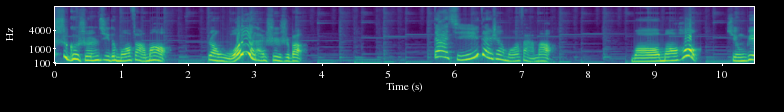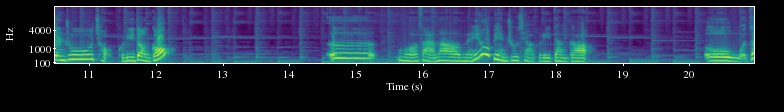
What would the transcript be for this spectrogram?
是个神奇的魔法帽，让我也来试试吧。大奇戴上魔法帽，妈妈哄，请变出巧克力蛋糕。呃，魔法帽没有变出巧克力蛋糕。哦，我再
